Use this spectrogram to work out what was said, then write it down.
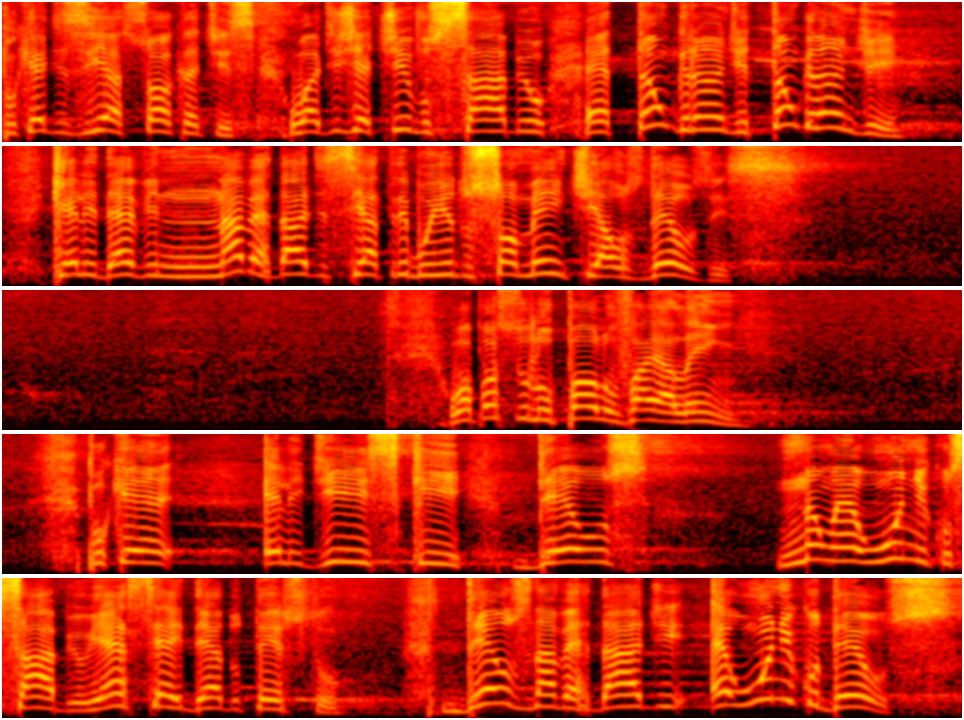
Porque dizia Sócrates, o adjetivo sábio é tão grande, tão grande, que ele deve, na verdade, ser atribuído somente aos deuses. O apóstolo Paulo vai além, porque ele diz que Deus não é o único sábio, e essa é a ideia do texto. Deus, na verdade, é o único Deus,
